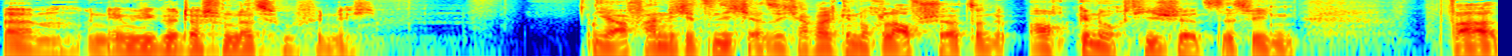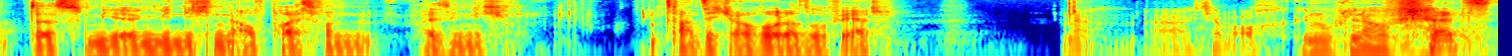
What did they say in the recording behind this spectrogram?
Ähm, und irgendwie gehört das schon dazu, finde ich. Ja, fand ich jetzt nicht. Also ich habe halt genug Laufshirts und auch genug T-Shirts, deswegen war das mir irgendwie nicht ein Aufpreis von, weiß ich nicht, 20 Euro oder so wert. Ja, äh, ich habe auch genug Laufshirts.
